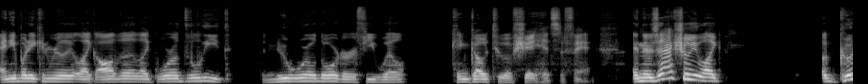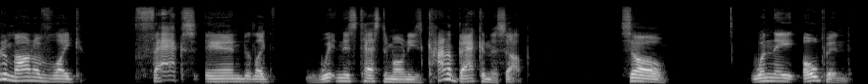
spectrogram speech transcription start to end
anybody can really like all the like world's elite, the new world order, if you will, can go to if shit hits the fan. And there's actually like a good amount of like facts and like witness testimonies kind of backing this up. So when they opened,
